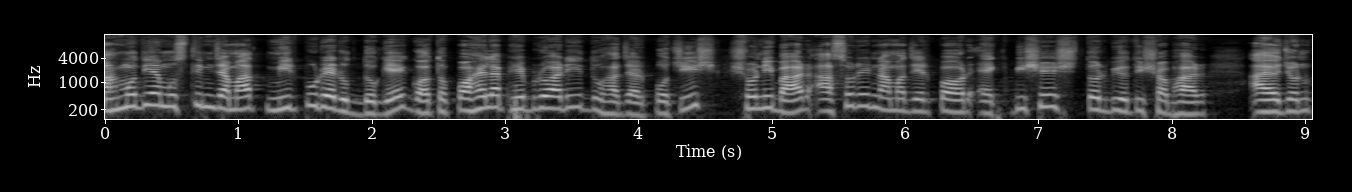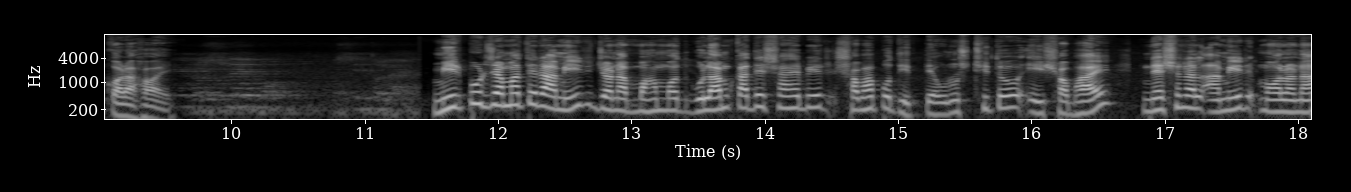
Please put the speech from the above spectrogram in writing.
আহমদিয়া মুসলিম জামাত মিরপুরের উদ্যোগে গত পহেলা ফেব্রুয়ারি দু হাজার পঁচিশ শনিবার আসরের নামাজের পর এক বিশেষ তরবিয়তি সভার আয়োজন করা হয়। মিরপুর জামাতের আমির জনাব মোহাম্মদ গুলাম কাদের সাহেবের সভাপতিত্বে অনুষ্ঠিত এই সভায় ন্যাশনাল আমির মৌলানা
